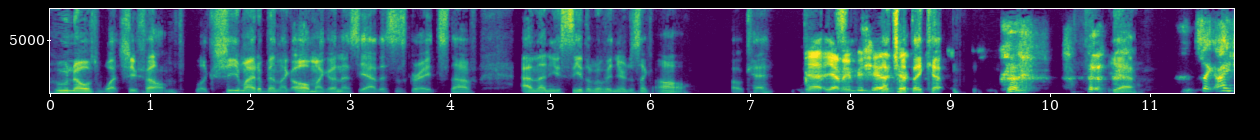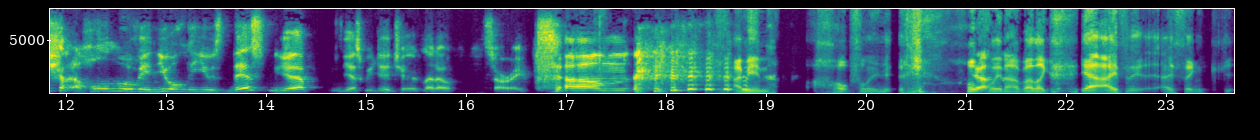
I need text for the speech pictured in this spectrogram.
who knows what she filmed? Like she might have been like, oh my goodness, yeah, this is great stuff, and then you see the movie and you're just like, oh, okay, Yeah, yeah. Maybe she had. that's what they kept. Yeah, it's like I shot a whole movie and you only used this. Yep. Yes, we did, Jared Leto. Sorry. Um, I mean, hopefully, hopefully not. But like, yeah, I think I think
